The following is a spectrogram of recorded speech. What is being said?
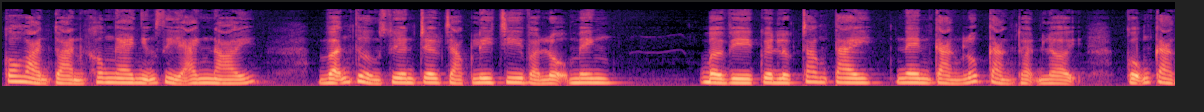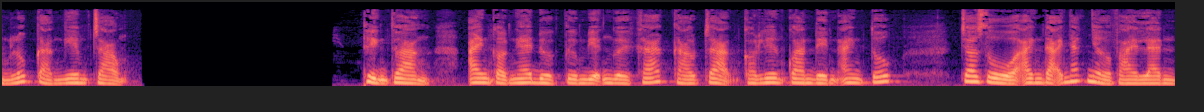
cô hoàn toàn không nghe những gì anh nói. Vẫn thường xuyên trêu chọc Ly Chi và Lộ Minh. Bởi vì quyền lực trong tay nên càng lúc càng thuận lợi, cũng càng lúc càng nghiêm trọng. Thỉnh thoảng, anh còn nghe được từ miệng người khác cáo trạng có liên quan đến anh Túc. Cho dù anh đã nhắc nhở vài lần,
